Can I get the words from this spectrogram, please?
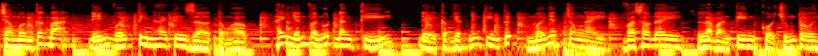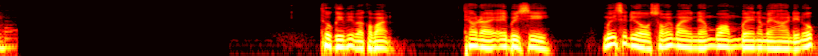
Chào mừng các bạn đến với tin 24 giờ tổng hợp. Hãy nhấn vào nút đăng ký để cập nhật những tin tức mới nhất trong ngày và sau đây là bản tin của chúng tôi. Thưa quý vị và các bạn, theo đài ABC, Mỹ sẽ điều 6 máy bay ném bom B-52 đến Úc.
